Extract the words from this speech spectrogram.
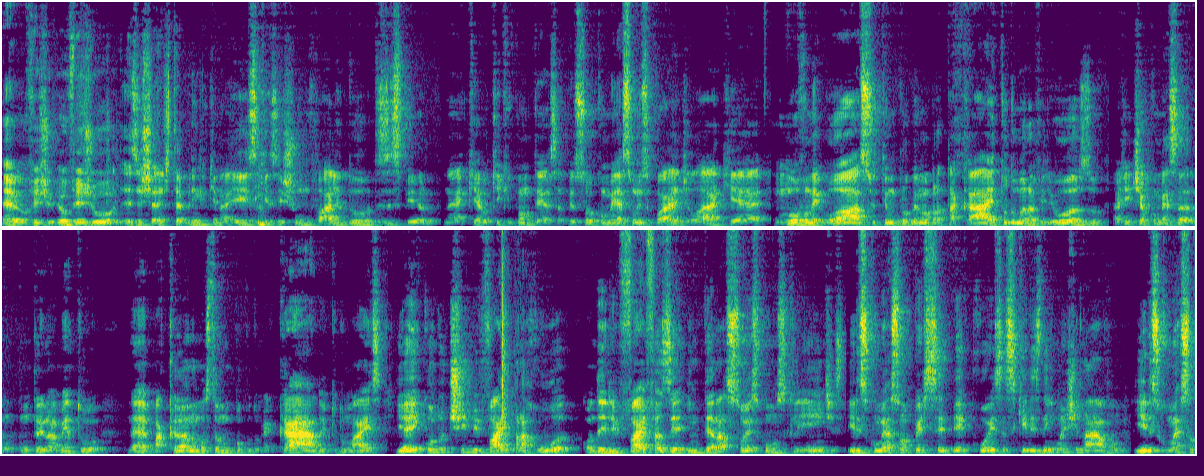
É, eu vejo, eu vejo existe, a gente até brinca aqui na ACE que existe um vale do desespero, né? Que é o que, que acontece. A pessoa começa um squad lá que é um novo negócio, tem um problema para atacar, é tudo maravilhoso. A gente já começa com um treinamento né, bacana, mostrando um pouco do mercado e tudo mais. E aí, quando o time vai para a rua, quando ele vai fazer interações com os clientes, eles começam a perceber coisas que eles nem imaginavam. E eles começam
